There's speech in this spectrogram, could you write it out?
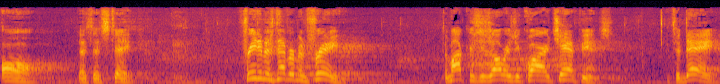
all that's at stake. Freedom has never been free. Democracy has always required champions. Today,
